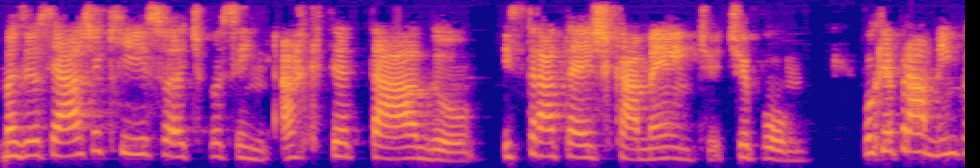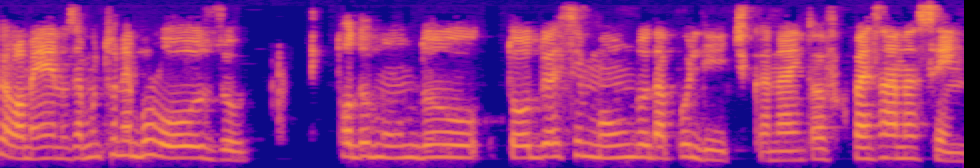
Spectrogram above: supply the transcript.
Mas você acha que isso é, tipo assim, arquitetado estrategicamente? Tipo, porque para mim, pelo menos, é muito nebuloso todo mundo, todo esse mundo da política, né? Então eu fico pensando assim,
